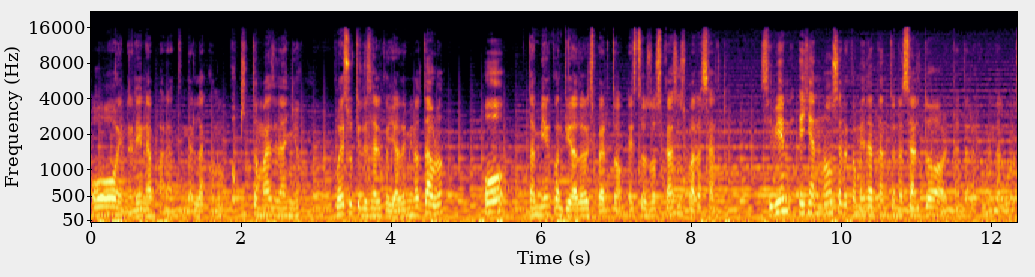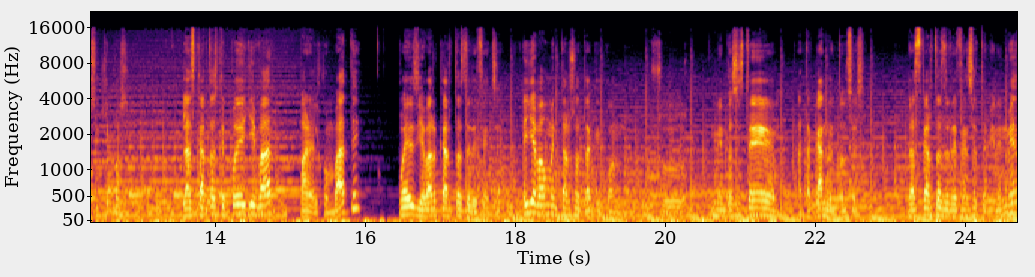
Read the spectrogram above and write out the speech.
o en arena para tenerla con un poquito más de daño, puedes utilizar el collar de Minotauro o también con tirador experto, estos dos casos para asalto. Si bien ella no se recomienda tanto en asalto, ahorita te recomiendo algunos equipos. Las cartas que puede llevar para el combate, puedes llevar cartas de defensa. Ella va a aumentar su ataque con su mientras esté atacando, entonces las cartas de defensa te vienen bien.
